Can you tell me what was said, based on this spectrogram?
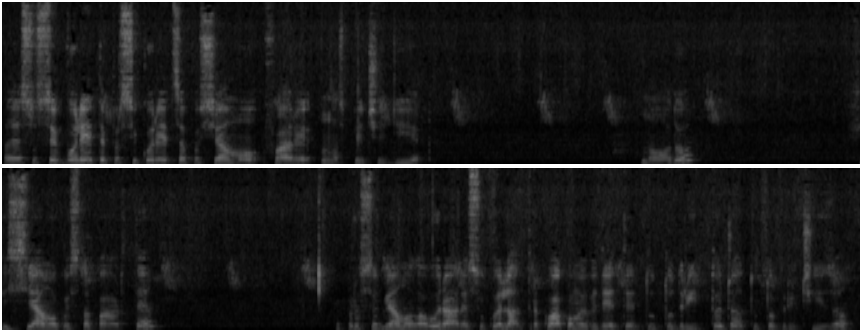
adesso se volete per sicurezza possiamo fare una specie di nodo. Fissiamo questa parte e proseguiamo a lavorare su quell'altra. Qua come vedete è tutto dritto già tutto preciso.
